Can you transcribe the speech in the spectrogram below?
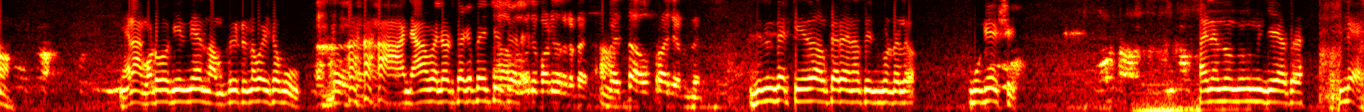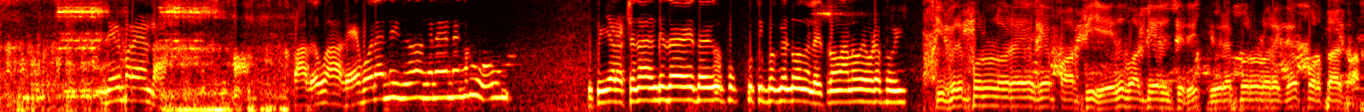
ആ. ഞാൻ അങ്ങോട്ട് നോക്കിയിരുന്നേ നമുക്ക് കിട്ടുന്ന പൈസ പോവും. ഞാൻ വല്ലയിടത്തൊക്കെ തേച്ച് വെച്ചാൽ. ഇതിലും തെറ്റിയത് ആൾക്കാരെ ആൾക്കാർ അതിനകത്ത് ഇരിപ്പുണ്ടല്ലോ. മുകേഷ്. അതിനൊന്നും ഒന്നും ചെയ്യാത്ത. ഇല്ലേ? എന്തേലും പറയണ്ട? അപ്പൊ അത് അതേപോലെ തന്നെ ഇത് അങ്ങനെ തന്നെ അങ്ങോട്ട് പോകും ഇപ്പൊ ഈ ഇലക്ഷൻ ആയതുകൊണ്ട് ഇത് ഇത് കുത്തിപ്പൊക്കേണ്ടി വന്നല്ലോ. ഇത്ര നാളും എവിടെ പോയി? ഇവരെ പോലുള്ളവരെയൊക്കെ പാർട്ടി ഏത് പാർട്ടിയായാലും ശരി ഇവരെ പോലുള്ളവരെയൊക്കെ പുറത്താക്കണം.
